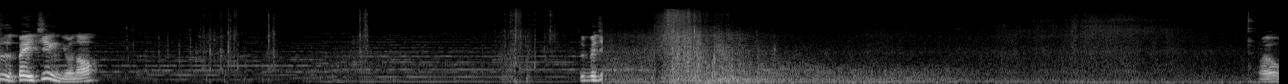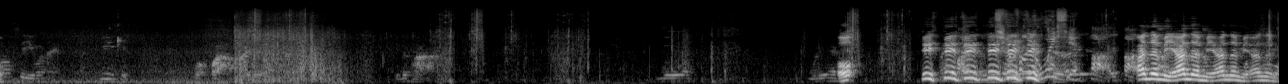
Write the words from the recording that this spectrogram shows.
四倍镜，有呢？四倍镜。哦。哦。对对对对对对。按着米按着米按着米按着米。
